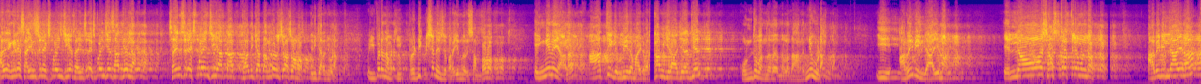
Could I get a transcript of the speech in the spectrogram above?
അത് എങ്ങനെ സയൻസിന് എക്സ്പ്ലെയിൻ ചെയ്യുക സയൻസിന് എക്സ്പ്ലെയിൻ ചെയ്യാൻ സാധ്യമല്ല സയൻസിന് എക്സ്പ്ലെയിൻ ചെയ്യാത്ത സാധിക്കാത്ത അന്ധവിശ്വാസമാണോ? എനിക്ക് അറിഞ്ഞുകൂടാ അപ്പൊ ഇവിടെ നമുക്ക് ഈ പ്രഡിക്ഷൻ എന്ന് പറയുന്ന ഒരു സംഭവം. എങ്ങനെയാണ് ആത്യഗംഭീരമായിട്ട് വരാഹമിരാജൻ കൊണ്ടുവന്നത് എന്നുള്ളത് അറിഞ്ഞുകൂടാ. ഈ അറിവില്ലായ്മ എല്ലാ ശാസ്ത്രത്തിലുമുണ്ട്. അറിവില്ലായ്മ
